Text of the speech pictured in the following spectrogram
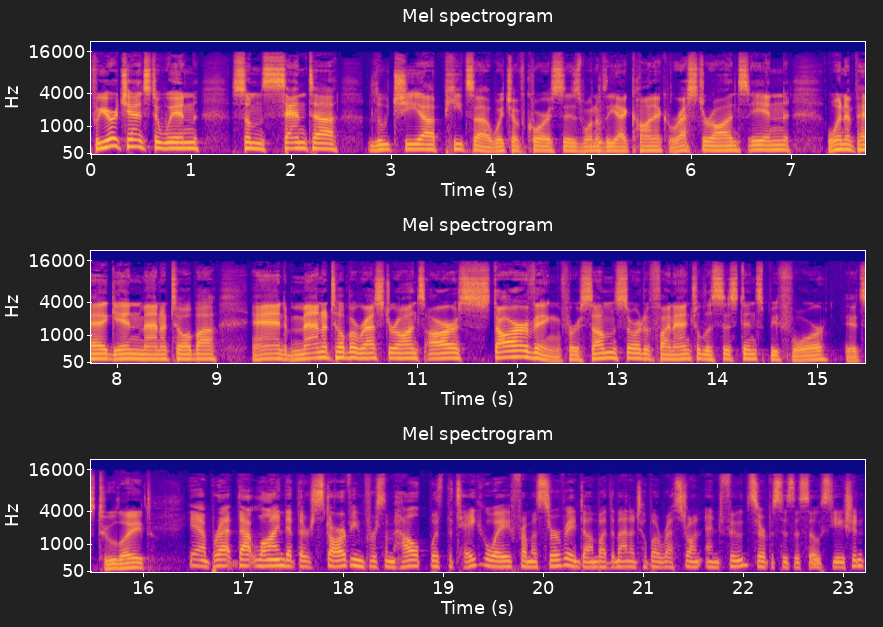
for your chance to win some Santa Lucia pizza, which, of course, is one of the iconic restaurants in Winnipeg, in Manitoba. And Manitoba restaurants are starving for some sort of financial assistance before it's too late. Yeah, Brett, that line that they're starving for some help was the takeaway from a survey done by the Manitoba Restaurant and Food Services Association.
